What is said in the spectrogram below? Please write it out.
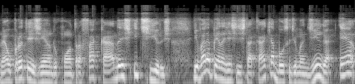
né, o protegendo contra facadas e tiros. E vale a pena a gente destacar que a bolsa de mandinga é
